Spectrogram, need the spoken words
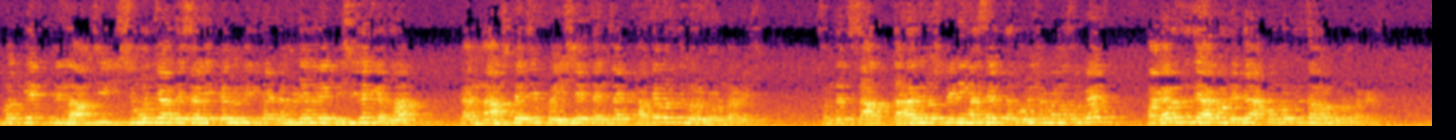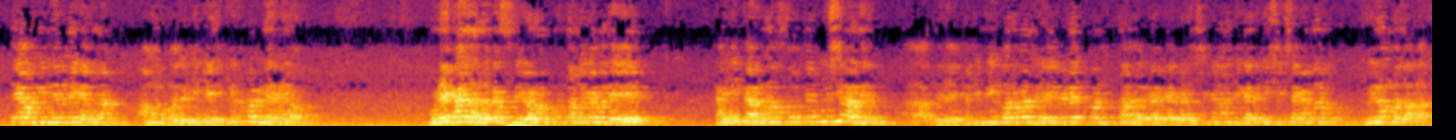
मग एक जिल्हा आमची शिवणच्या आदेशाने कमिटी त्या कमिटीमध्ये एक डिसिजन घेतला का नाश्त्याचे पैसे त्यांच्या खात्यावरती बरं करून टाकायचे. समजा दहा दिवस ट्रेनिंग असेल तर दोनशे पन्नास रुपये पगाराचं जे अकाउंट आहे त्या अकाउंटवरती जमा करून टाकायचं. ते आम्ही निर्णय घेतला. अंमलबजावणी केली किरकोळ निर्णय होता पुढे काय झालं का? श्रीरामपूर तालुक्यामध्ये काही कारणास्तव ते उशिरा दिले. म्हणजे मी बरोबर दिले वेळेत पण तालुका अधिकाऱ्यांनी शिक्षकांना विलंब झाला.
